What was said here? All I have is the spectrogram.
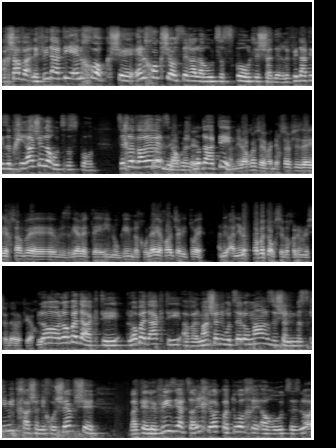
עכשיו, לפי דעתי אין חוק, ש... אין חוק שאוסר על ערוץ הספורט לשדר, לפי דעתי זה בחירה של ערוץ הספורט. צריך לברר לא, את זה, לא אבל זו דעתי. אני לא חושב, אני חושב שזה נחשב במסגרת עינוגים וכולי, יכול להיות שאני טועה. אני, לא בטוח שהם יכולים לשדר לפי החוק. לא, לא בדקתי, לא בדקתי, אבל מה שאני רוצה לומר זה שאני מסכים איתך, שאני חושב שבטלוויזיה צריך להיות פתוח ערוץ, אז לא,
